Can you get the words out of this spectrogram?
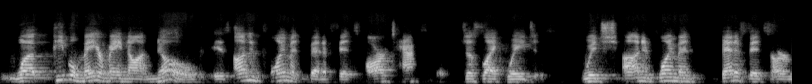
What people may or may not know is unemployment benefits are taxable, just like wages, which unemployment benefits are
